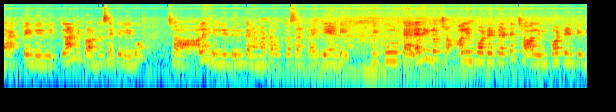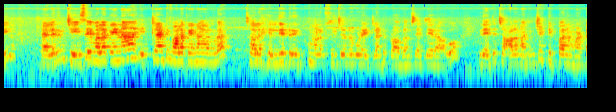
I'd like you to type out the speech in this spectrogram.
బ్యాక్ పెయిన్ లేదు ఇట్లాంటి ప్రాబ్లమ్స్ అయితే లేవు. చాలా హెల్దీ డ్రింక్ అనమాట ఒక్కసారి ట్రై చేయండి. మీకు టైలరింగ్లో చాలా ఇంపార్టెంట్ అంటే చాలా ఇంపార్టెంట్ ఇది. టైలరింగ్ చేసే వాళ్ళకైనా ఎట్లాంటి వాళ్ళకైనా కూడా చాలా హెల్దీ డ్రింక్ మనకు ఫ్యూచర్లో కూడా ఇట్లాంటి ప్రాబ్లమ్స్ అయితే రావు. ఇదైతే చాలా మంచి టిప్ అనమాట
